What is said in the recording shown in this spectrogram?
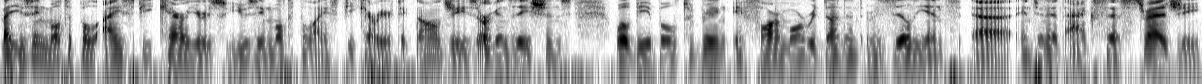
By using multiple ISP carriers using multiple ISP carrier technologies, organizations will be able to bring a far more redundant resilient uh, internet access strategy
